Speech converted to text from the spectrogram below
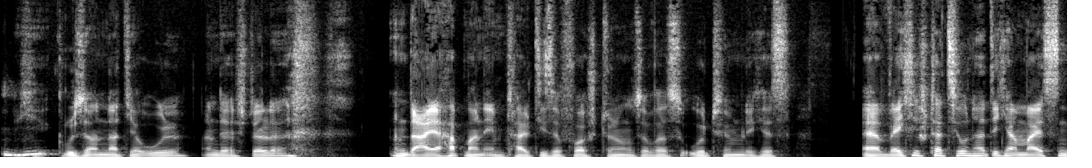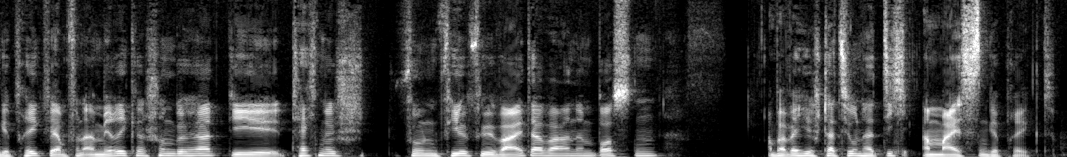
Mhm. Ich grüße an Nadja Uhl an der Stelle. Und daher hat man eben halt diese Vorstellung, so was Urtümliches. Äh, welche Station hat dich am meisten geprägt? Wir haben von Amerika schon gehört, die technisch schon viel, viel weiter waren in Boston. Aber welche Station hat dich am meisten geprägt?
